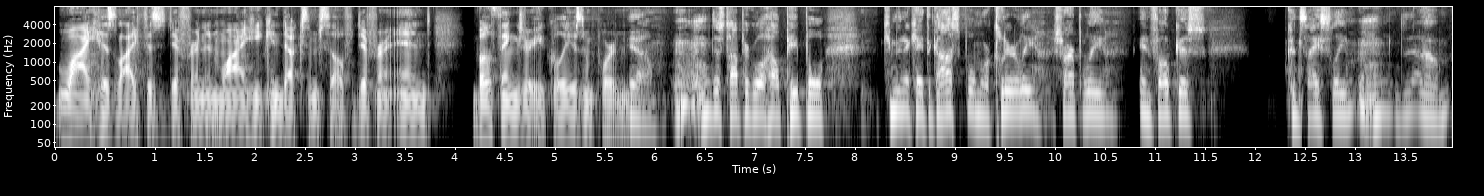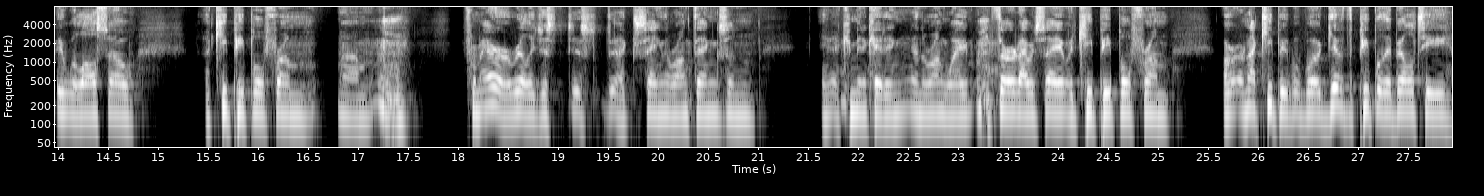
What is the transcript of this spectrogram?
why his life is different and why he conducts himself different. And both things are equally as important. Yeah. this topic will help people communicate the gospel more clearly, sharply, in focus concisely. um, it will also uh, keep people from um, from error. Really, just just like saying the wrong things and you know, communicating in the wrong way. Third, I would say it would keep people from, or not keep people, but give the people the ability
